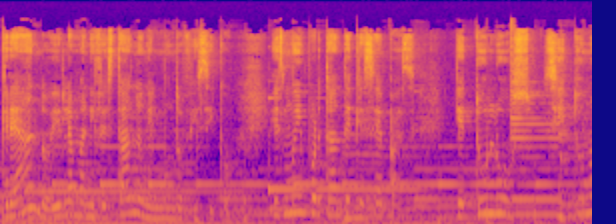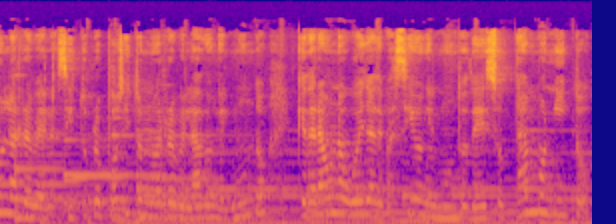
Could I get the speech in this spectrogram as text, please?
creando, irla manifestando en el mundo físico. Es muy importante que sepas que tu luz, si tú no la revelas, si tu propósito no es revelado en el mundo, quedará una huella de vacío en el mundo de eso tan bonito,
